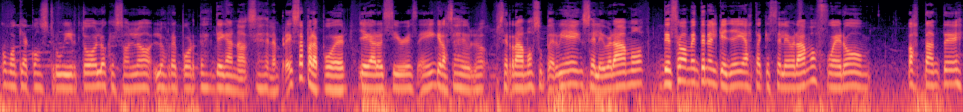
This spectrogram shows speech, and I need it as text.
como que a construir todo lo que son lo- los reportes de ganancias de la empresa para poder llegar al Series A. Gracias a Dios lo cerramos súper bien, celebramos. De ese momento en el que llegué hasta que celebramos fueron bastante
